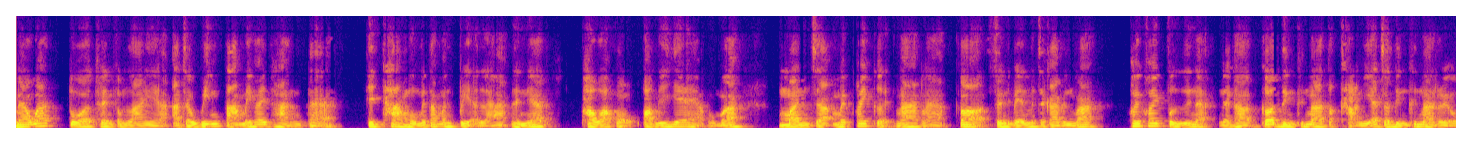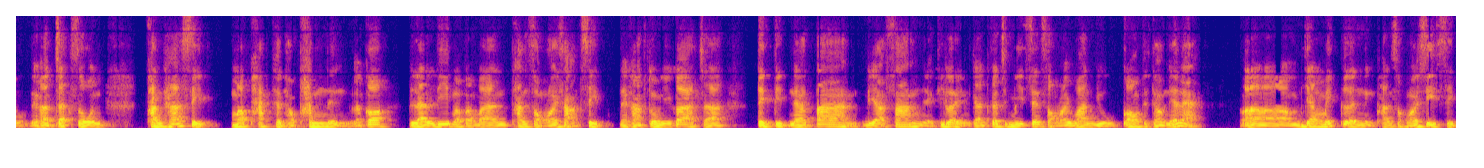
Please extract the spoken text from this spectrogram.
แม้ว่าตัวเทรนด์กำไรอะอาจจะวิ่งตามไม่ค่อยทัน แต่ทิศทางโมเมนตัมมันเปลี่ยนแล้วในเนี่ย ภาวะของความแย่ๆผมว่ามันจะไม่ค่อยเกิดมากแล้ว ก็เซนติเมนต์มันจะกลายเป็นว่าค่อยๆฟื้นอะนะครับ ก็ดึงขึ้นมาขานี้อาจจะดึงขึ้นมาเร็วนะครับ จากโซนพันห้าสิบมาพักแถวๆพันหนึ่งแล้วก็ แลนดี้มาประมาณ 1,230 นะครับ ตรงนี้ก็อาจจะติดติดแนวต้านระยะสั้นอย่างที่เราเห็นกันก็จะมีเส้น 200 วันอยู่กองแถวๆนี้แหละอ่ายังไม่เกิน 1,240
